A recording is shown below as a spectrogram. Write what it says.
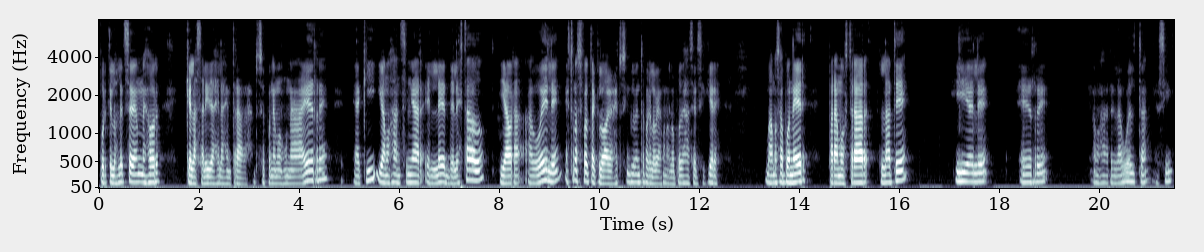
porque los LEDs se ven mejor que las salidas de las entradas. Entonces ponemos una R aquí y vamos a enseñar el LED del estado y ahora hago L, esto no hace falta que lo hagas, esto simplemente para que lo veas, bueno, lo puedes hacer si quieres. Vamos a poner, para mostrar la T, y L, R, vamos a darle la vuelta, así,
